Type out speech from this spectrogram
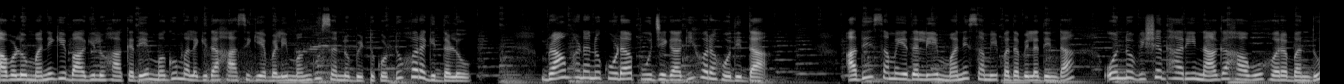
ಅವಳು ಮನೆಗೆ ಬಾಗಿಲು ಹಾಕದೆ ಮಗು ಮಲಗಿದ ಹಾಸಿಗೆಯ ಬಳಿ ಮಂಗೂಸನ್ನು ಬಿಟ್ಟುಕೊಟ್ಟು ಹೊರಗಿದ್ದಳು. ಬ್ರಾಹ್ಮಣನು ಕೂಡ ಪೂಜೆಗಾಗಿ ಹೊರಹೋದಿದ್ದ. ಅದೇ ಸಮಯದಲ್ಲಿ ಮನೆ ಸಮೀಪದ ಬಿಲದಿಂದ ಒಂದು ವಿಷಧಾರಿ ನಾಗಹಾವು ಹೊರಬಂದು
